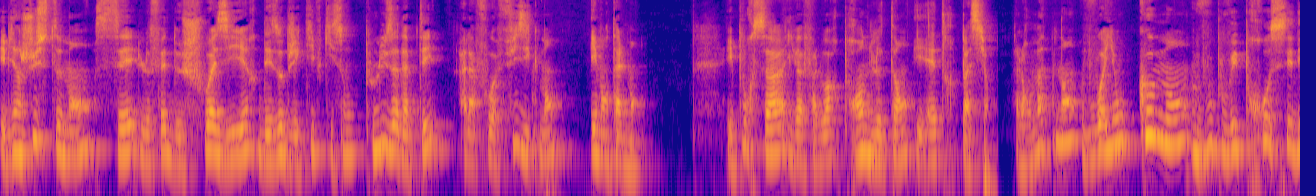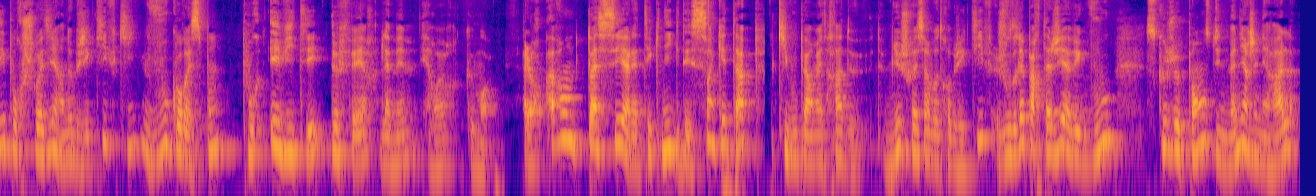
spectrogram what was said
Eh bien justement, c'est le fait de choisir des objectifs qui sont plus adaptés à la fois physiquement et mentalement. Et pour ça, il va falloir prendre le temps et être patient. Alors maintenant, voyons comment vous pouvez procéder pour choisir un objectif qui vous correspond pour éviter de faire la même erreur que moi. Alors avant de passer à la technique des 5 étapes qui vous permettra de, mieux choisir votre objectif, je voudrais partager avec vous ce que je pense d'une manière générale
